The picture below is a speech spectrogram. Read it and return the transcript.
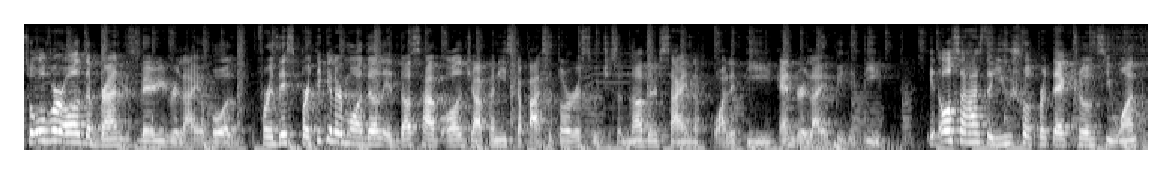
So overall, the brand is very reliable. For this particular model, it does have all Japanese capacitors which is another sign of quality and reliability. It also has the usual protections you want to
